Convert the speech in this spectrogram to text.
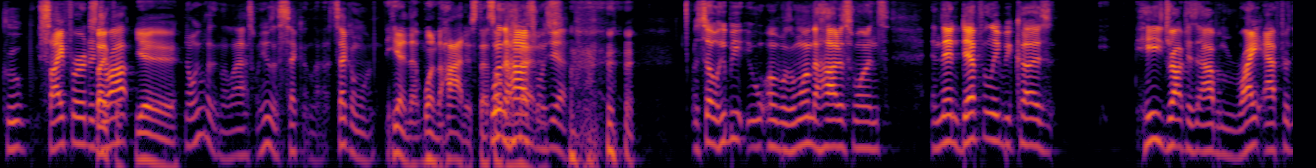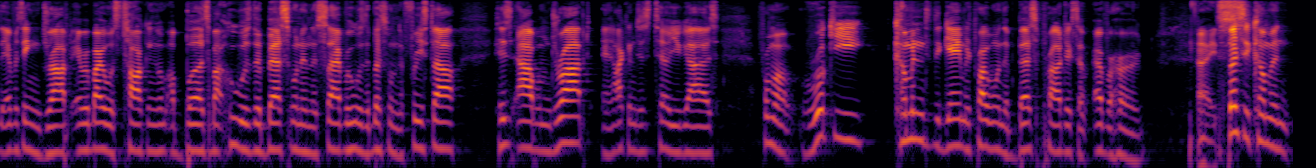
group cipher to Cypher. drop. Yeah, yeah, yeah. No, he wasn't the last one. He was the second last, second one. He had that one of the hottest. That's one of the that hottest matters. ones, yeah. so he be, was one of the hottest ones, and then definitely because he dropped his album right after everything dropped. Everybody was talking a buzz about who was the best one in the cipher, who was the best one in the freestyle. His album dropped, and I can just tell you guys, from a rookie coming into the game, it's probably one of the best projects I've ever heard. nice. Especially coming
